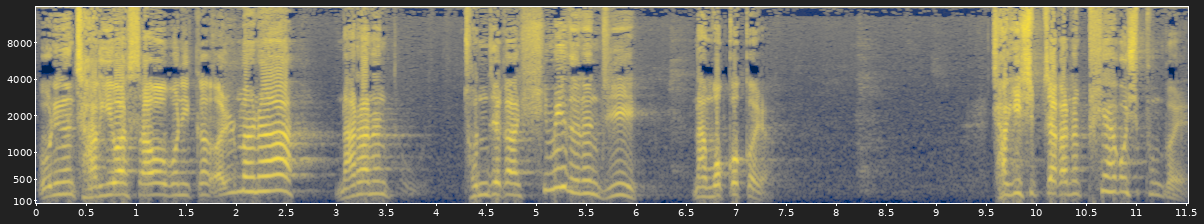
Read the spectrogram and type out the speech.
우리는 자기와 싸워보니까 얼마나 나라는 존재가 힘이 드는지 나 못 꺾어요. 자기 십자가는 피하고 싶은 거예요.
